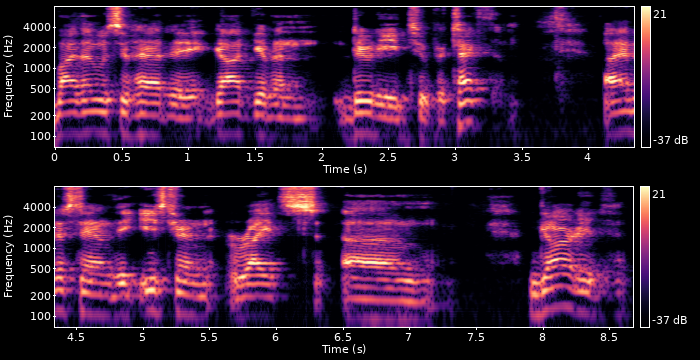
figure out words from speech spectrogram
by those who had a God-given duty to protect them, I understand the Eastern rites um, guarded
